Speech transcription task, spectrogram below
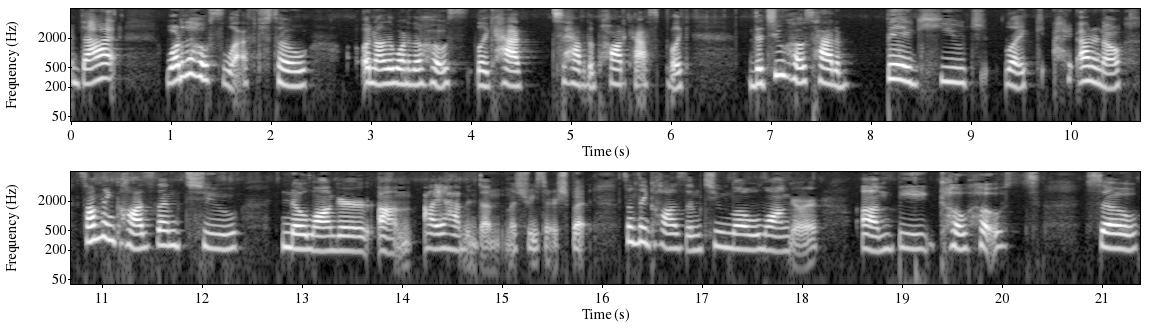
that one of the hosts left so another one of the hosts like had to have the podcast but like the two hosts had a big huge like i, I don't know something caused them to no longer um i haven't done much research but something caused them to no longer um, be co-hosts. So,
